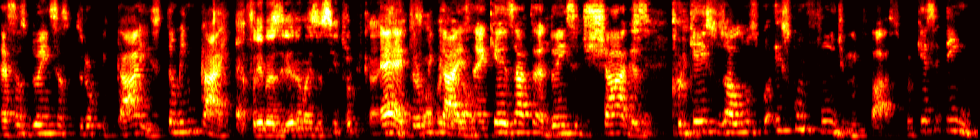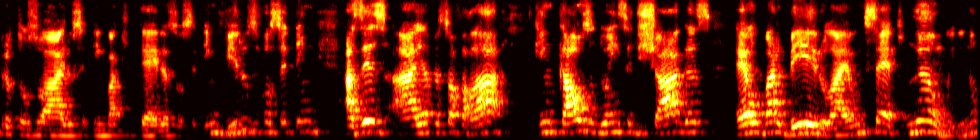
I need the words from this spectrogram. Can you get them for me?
essas doenças tropicais também caem. É, falei brasileira, mas assim, tropicais. É, né? tropicais, né? Que é exata doença de Chagas, Sim. porque isso os alunos, isso confunde muito fácil, porque você tem protozoários, você tem bactérias, você tem vírus e você tem, às vezes, aí a pessoa fala, ah, quem causa doença de Chagas é o barbeiro lá, é o inseto. Não, ele não,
